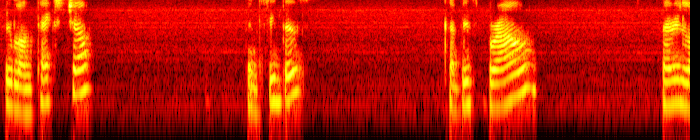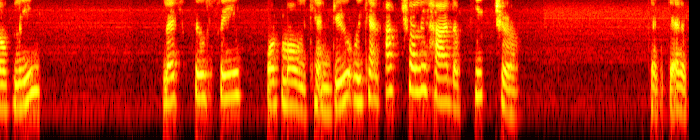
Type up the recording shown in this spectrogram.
Still on texture. You can see this. Look at this brown. Very lovely. Let's still see what more we can do. We can actually add a picture. Can get a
